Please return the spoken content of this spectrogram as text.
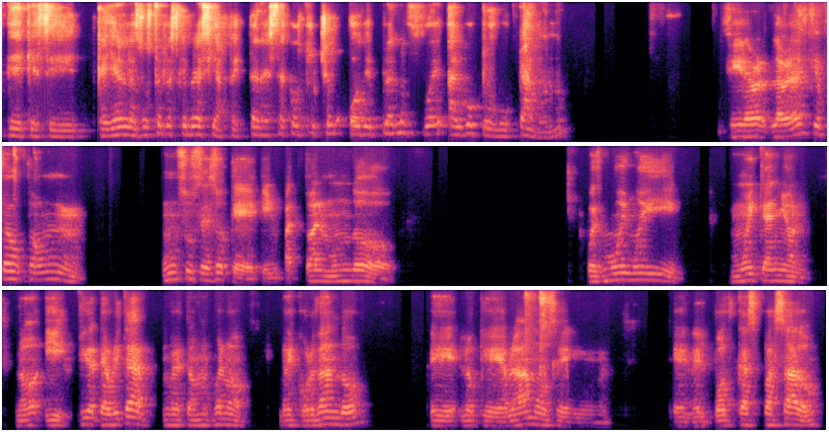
de que se cayeran las dos torres gemelas y afectara esta construcción, o de plano fue algo provocado, ¿no? Sí, la, verdad es que fue, un, suceso que, impactó al mundo, pues muy, muy, muy cañón, ¿no? Y fíjate, ahorita, bueno, recordando eh, lo que hablábamos en, el podcast pasado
